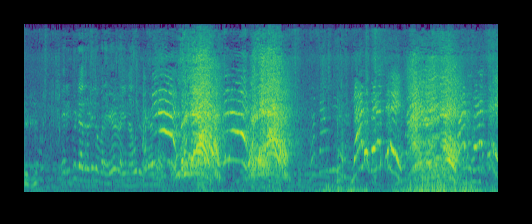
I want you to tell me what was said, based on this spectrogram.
ರಿಪೀಟ್ ಆದ್ರೆ ಅಡ್ಡಿಲ್ಲ ಮರ ಹೇಳ್ರಿ ನಾವು ನಾಡು ಬೆಳೆಸಿ ನಾಡು ಬೆಳೆಸಿ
